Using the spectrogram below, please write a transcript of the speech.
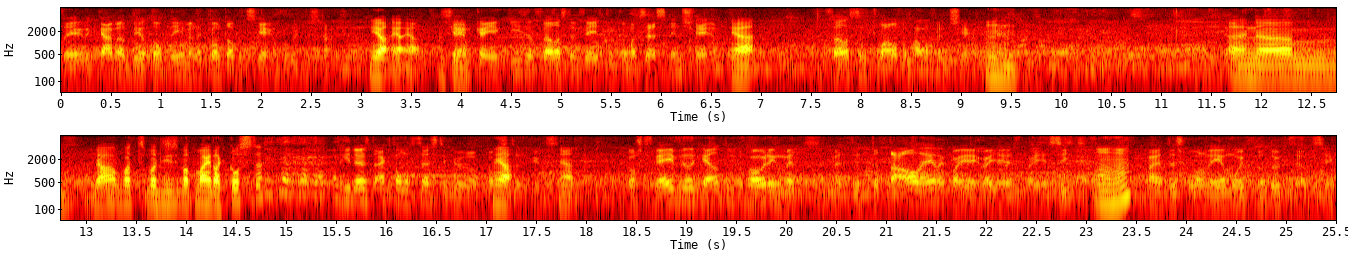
de, de camera het beeld opnemen en dan komt dat op het scherm voor u te staan. ja, ja, ja. Het scherm kan je kiezen, ofwel is het een 15,6 inch scherm, Ja. ofwel is het een 12,5 inch scherm. Mhm. En ehm, ja, wat, wat, is, wat mag dat kosten? 3860 euro kost Ja. het. Ja. kost vrij veel geld in verhouding met, met het totaal eigenlijk, wat je, wat, je, wat je ziet. Mhm. Maar het is gewoon een heel mooi product op zich.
